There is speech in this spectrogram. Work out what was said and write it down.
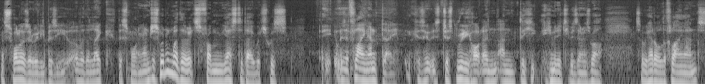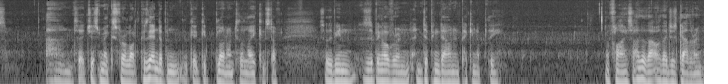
The swallows are really busy over the lake this morning. I'm just wondering whether it's from yesterday, which was it was a flying ant day because it was just really hot and, and the humidity was there as well. So we had all the flying ants, and it just makes for a lot because they end up and get, get, blown onto the lake and stuff. So they've been zipping over and, and dipping down and picking up the the flies. Either that or they're just gathering.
